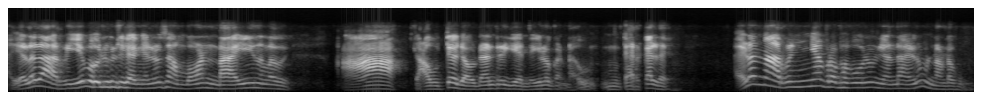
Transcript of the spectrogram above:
അയാളത് അറിയ പോലും ഇല്ല അങ്ങനെ ഒരു സംഭവം ഉണ്ടായി എന്നുള്ളത്. ആ ചവിട്ടോ ചവിട്ടാണ്ടിരിക്കുക എന്തെങ്കിലുമൊക്കെ ഉണ്ടാവും. തിരക്കല്ലേ? അയാളൊന്നും അറിഞ്ഞ പ്രഭ പോലും ഇല്ലാണ്ട് അയാൾ മിണ്ടാണ്ട പോകും.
